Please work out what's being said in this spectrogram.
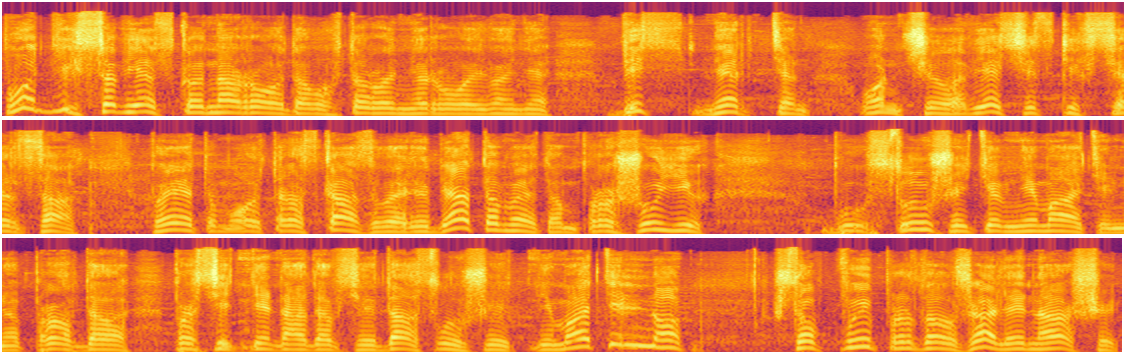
Подвиг советского народа во Второй мировой войне бессмертен, он в человеческих сердцах. Поэтому вот рассказывая ребятам этом, прошу их, слушайте внимательно. Правда, просить не надо всегда слушать внимательно, чтобы вы продолжали наши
